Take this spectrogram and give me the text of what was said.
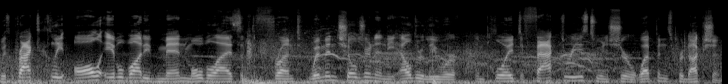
With practically all able-bodied men mobilized at the front, women, children, and the elderly were employed to factories to ensure weapons production.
